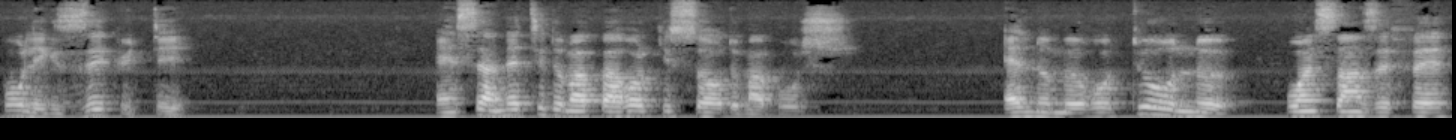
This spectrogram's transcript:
pour l'exécuter. Ainsi en est-il de ma parole qui sort de ma bouche. Elle ne me retourne point sans effet,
